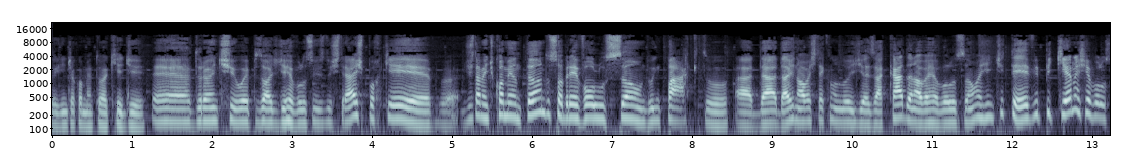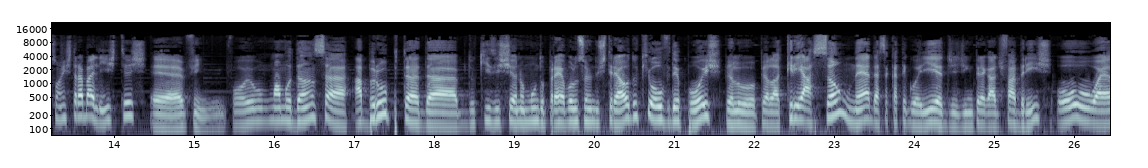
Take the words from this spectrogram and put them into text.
a gente já comentou aqui de é, durante o episódio de Revoluções Industriais, porque é, justamente comentando sobre a evolução do impacto ah, da- das novas tecnologias a cada nova revolução, a gente teve pequenas revoluções trabalhistas. é, enfim, foi uma mudança abrupta da, do que existia no mundo pré-revolução industrial do que houve depois pelo, pela criação né, dessa categoria de, de empregados fabris ou a,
